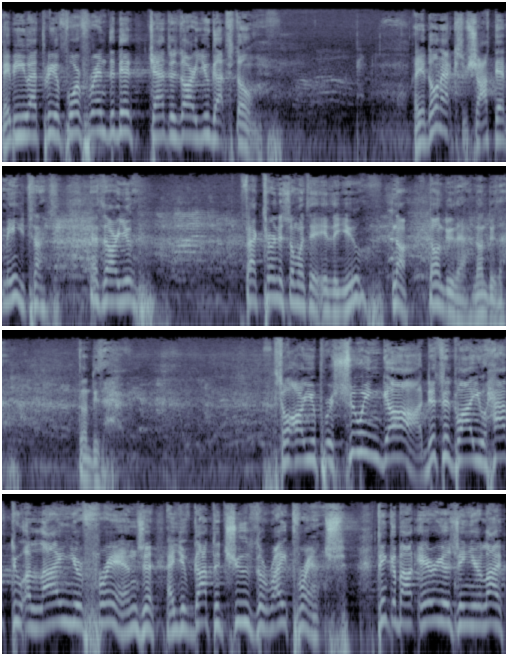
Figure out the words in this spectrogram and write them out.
maybe you had three or four friends that did, chances are you got stoned. And you don't act shocked at me. That's are you? In fact, turn to someone and say, Is it you? No, don't do that. Don't do that. Don't do that. So, are you pursuing God? This is why you have to align your friends uh, and you've got to choose the right friends. Think about areas in your life.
